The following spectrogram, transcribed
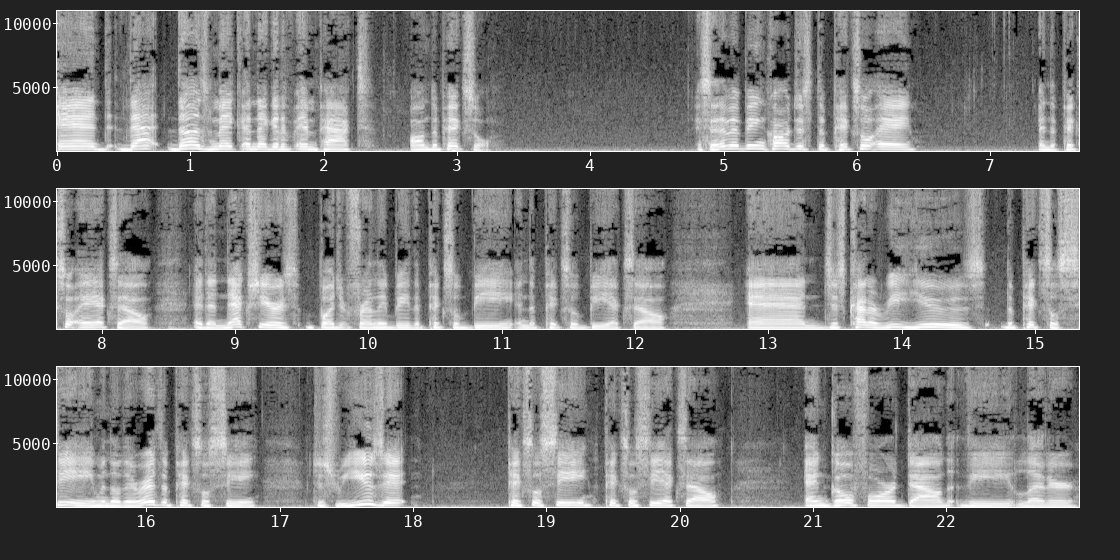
and that does make a negative impact on the Pixel. Instead of it being called just the Pixel A and the Pixel AXL, and the next year's budget friendly be the Pixel B and the Pixel BXL, and just kind of reuse the Pixel C, even though there is a Pixel C, just reuse it, Pixel C, Pixel CXL, and go forward down the letter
